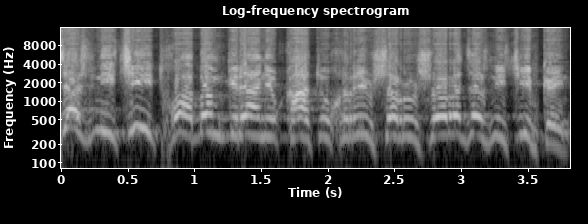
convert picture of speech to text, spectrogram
جەژنی چی تخوا بەم گرانی و قات و قڕی و شەڕ و شۆڕە جەژنی چی بکەین؟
